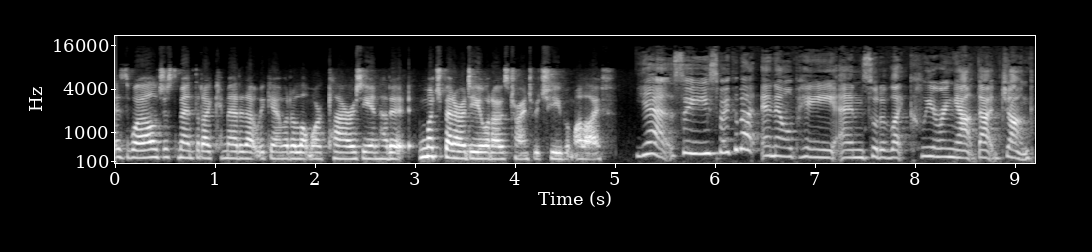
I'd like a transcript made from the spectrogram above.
as well just meant that I came out of that weekend with a lot more clarity and had a much better idea what I was trying to achieve with my life. Yeah, so you spoke about NLP and sort of like clearing out that junk.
